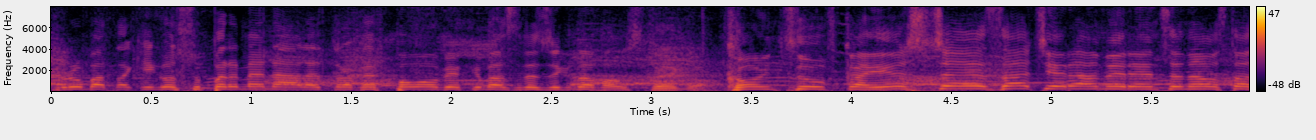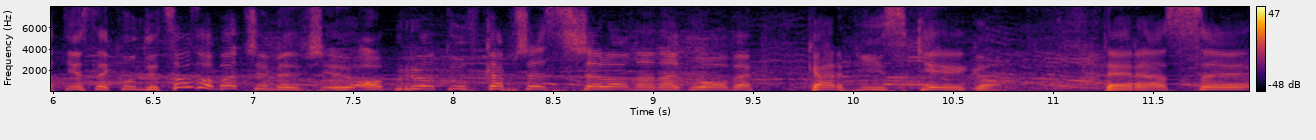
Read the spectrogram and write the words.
Próba takiego supermana, ale trochę w połowie chyba zrezygnował z tego. Końcówka jeszcze, zacieramy ręce na ostatnie sekundy. Co zobaczymy? Obrotówka przestrzelona na głowę Karpińskiego. Teraz y,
